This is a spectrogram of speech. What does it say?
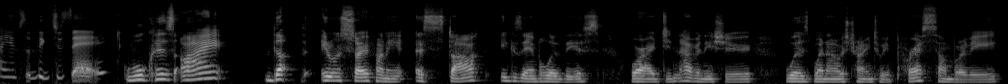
I have something to say. Well, because I the it was so funny. A stark example of this where I didn't have an issue was when I was trying to impress somebody,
